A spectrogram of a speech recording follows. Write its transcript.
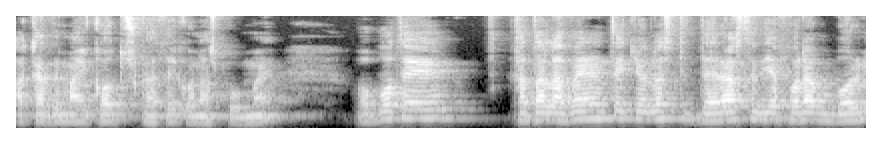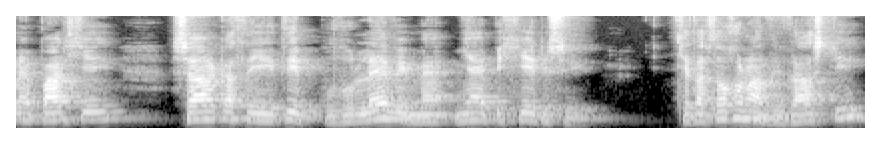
ακαδημαϊκό τους καθήκον ας πούμε. Οπότε καταλαβαίνετε και όλα την τεράστια διαφορά που μπορεί να υπάρχει σε έναν καθηγητή που δουλεύει με μια επιχείρηση και ταυτόχρονα διδάσκει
